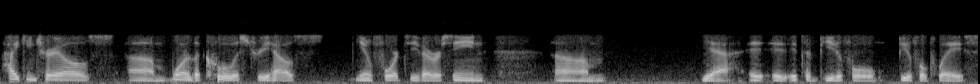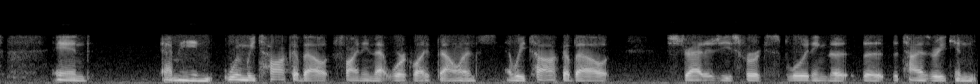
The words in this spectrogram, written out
hiking trails, um, one of the coolest treehouse you know forts you've ever seen. Um, yeah, it, it, it's a beautiful, beautiful place, and I mean, when we talk about finding that work-life balance, and we talk about strategies for exploiting the, the, the times where you can,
